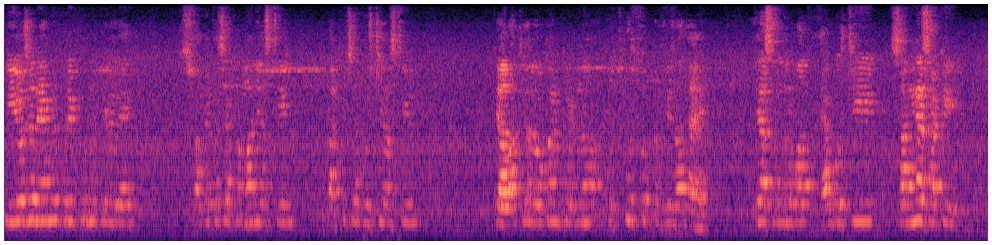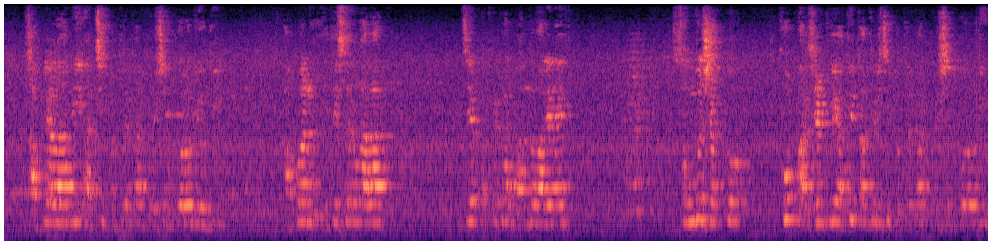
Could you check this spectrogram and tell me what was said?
नियोजन हे आम्ही परिपूर्ण केलेलं आहे. स्वागताच्या कमानी असतील बाकीच्या गोष्टी असतील गावातल्या लोकांकडनं उत्स्फूर्त प्रतिसाद आहे. या संदर्भात ह्या गोष्टी सांगण्यासाठी आपल्याला आम्ही आजची पत्रकार परिषद बोलवली होती. आपण इथे सर्व आलात. जे पत्रकार बांधव आले नाहीत समजू शकतो. खूप अर्जंटली अति तातडीची पत्रकार परिषद बोलवली.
